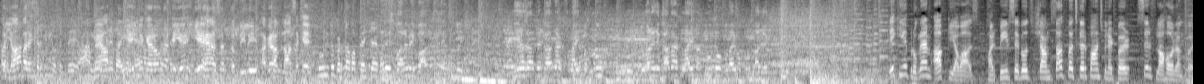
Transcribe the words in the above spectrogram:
اور ہاں، یہاں پر انٹر بھی نہیں ہو سکتے۔ ہاں، یہی میں کہہ رہا ہوں نا کہ یہ یہ ہے اصل تبدیلی اگر ہم لا سکیں۔ اسکول پہ بڑھتا ہوا پریشر ہے اس بارے میں ایک بات۔ جی۔ صاحب نے کہا تھا خلائی مخلوق۔ دیکھیے پروگرام آپ کی آواز ہر پیر سے بدھ شام سات بج کر پانچ منٹ پر صرف لاہور رنگ پر۔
